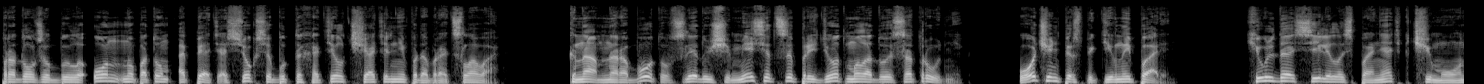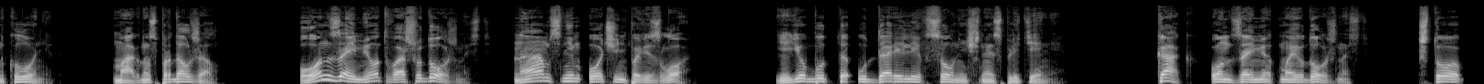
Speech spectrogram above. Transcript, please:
продолжил было он, но потом опять осекся, будто хотел тщательнее подобрать слова. К нам на работу в следующем месяце придет молодой сотрудник. Очень перспективный парень. Хюльда силилась понять, к чему он клонит. Магнус продолжал. «Он займет вашу должность. Нам с ним очень повезло». Ее будто ударили в солнечное сплетение. «Как он займет мою должность. Что...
